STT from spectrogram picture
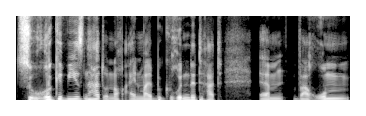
zurückgewiesen hat und noch einmal begründet hat, ähm, warum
